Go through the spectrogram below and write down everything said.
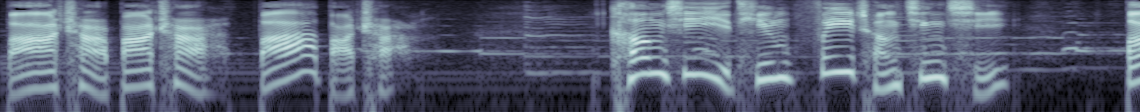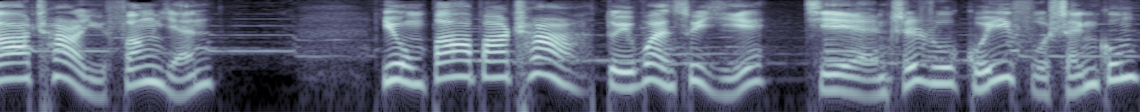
八叉八叉八八叉。康熙一听非常惊奇，八叉与方言，用八八叉对万岁爷，简直如鬼斧神工，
